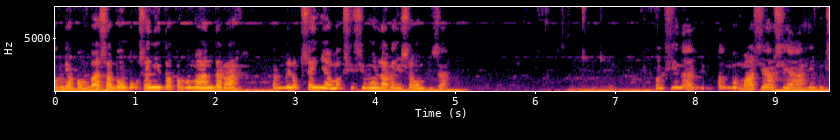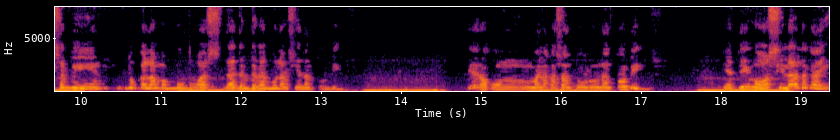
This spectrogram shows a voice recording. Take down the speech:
Huwag niyo pong basta bubuksan ito pag umaandar ha. Pag binuksan niyo, magsisimula kayo sa umpisa. Pag sinabi, pag bumasyar siya, ibig sabihin, doon ka lang magbubukas, dadagdagan mo lang siya ng tubig. Pero kung malakas ang tulo ng tubig, ito mo, silalagay,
